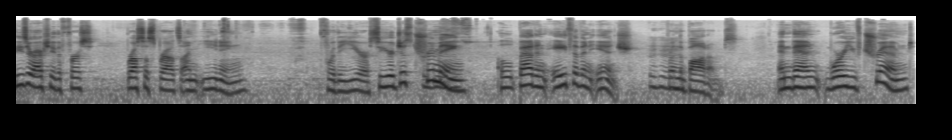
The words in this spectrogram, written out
these are actually the first Brussels sprouts I'm eating for the year. So you're just mm-hmm. trimming about an eighth of an inch mm-hmm. from the bottoms. And then where you've trimmed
